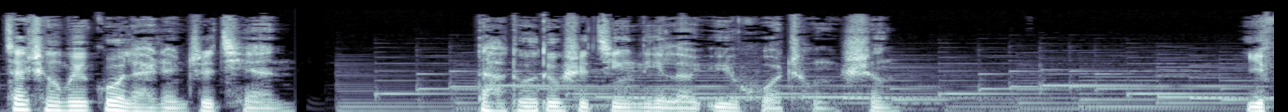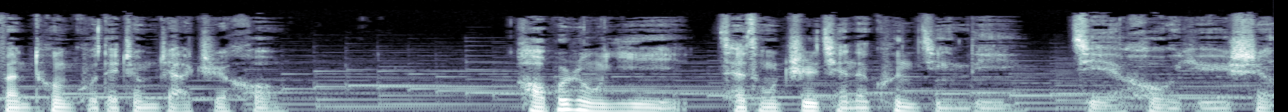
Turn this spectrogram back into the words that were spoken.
在成为过来人之前，大多都是经历了浴火重生，一番痛苦的挣扎之后。好不容易才从之前的困境里劫后余生，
